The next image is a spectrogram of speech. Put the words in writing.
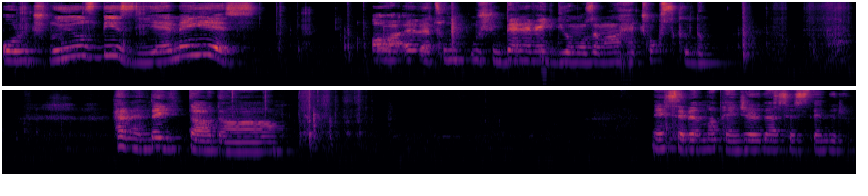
Oruçluyuz biz yemeyiz. Aa evet unutmuşum. Ben eve gidiyorum o zaman. He, çok sıkıldım. Hemen de gitti adam. Neyse ben ona pencereden seslenirim.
